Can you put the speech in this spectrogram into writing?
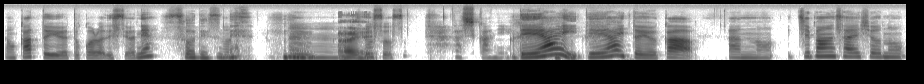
のかというところですよね。そうですね。うんうん。はい。そうそうそう。確かに。出会い出会いというかあの一番最初の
